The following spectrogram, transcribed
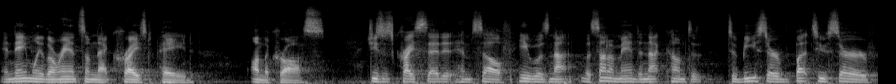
and namely the ransom that Christ paid on the cross. Jesus Christ said it himself. He was not, the Son of Man did not come to, to be served, but to serve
